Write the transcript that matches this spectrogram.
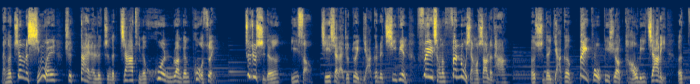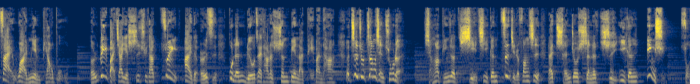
然而，这样的行为却带来了整个家庭的混乱跟破碎。这就使得以嫂接下来就对雅各的欺骗非常的愤怒，想要杀了他，而使得雅各被迫必须要逃离家里，而在外面漂泊。而利百加也失去他最爱的儿子，不能留在他的身边来陪伴他，而这就彰显出了想要凭着血气跟自己的方式来成就神的旨意跟应许所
